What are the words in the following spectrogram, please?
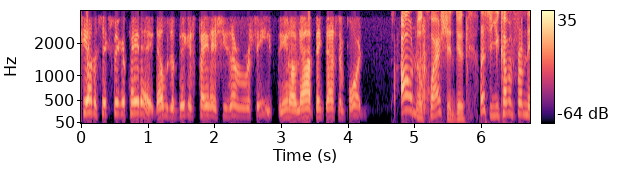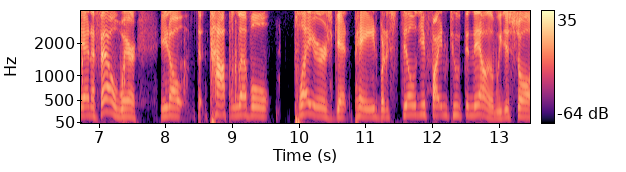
she had a six figure payday. That was the biggest payday she's ever received. You know, now I think that's important. Oh, no question, dude. Listen, you're coming from the NFL where you know top level players get paid, but it's still you're fighting tooth and nail. And we just saw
